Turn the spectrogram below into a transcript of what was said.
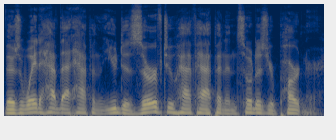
There's a way to have that happen that you deserve to have happen, and so does your partner.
